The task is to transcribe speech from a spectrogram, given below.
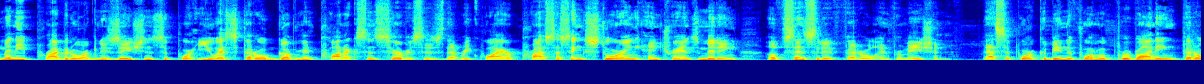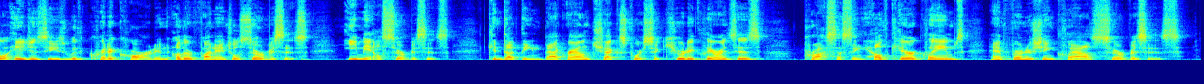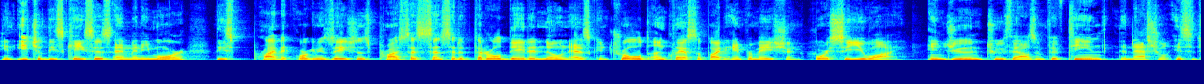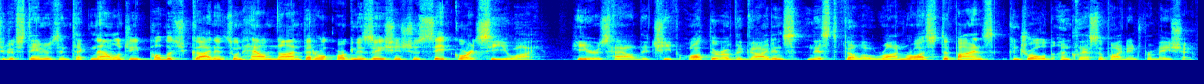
Many private organizations support U.S. federal government products and services that require processing, storing, and transmitting of sensitive federal information. That support could be in the form of providing federal agencies with credit card and other financial services, email services, conducting background checks for security clearances, processing healthcare claims, and furnishing cloud services. In each of these cases, and many more, these private organizations process sensitive federal data known as Controlled Unclassified Information, or CUI. In June 2015, the National Institute of Standards and Technology published guidance on how non federal organizations should safeguard CUI. Here's how the chief author of the guidance, NIST fellow Ron Ross, defines controlled unclassified information.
